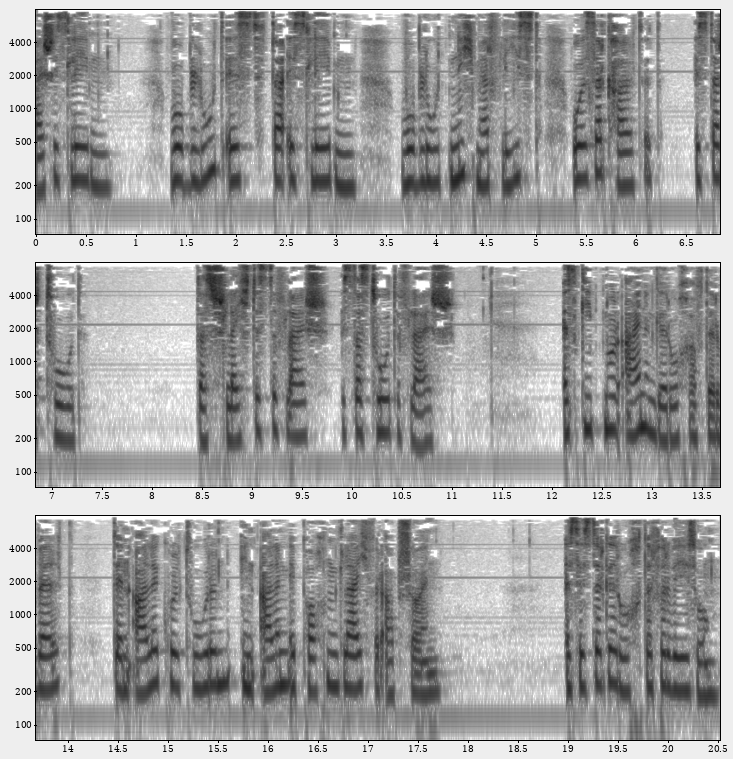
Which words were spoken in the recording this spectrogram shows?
Fleisch ist Leben. Wo Blut ist, da ist Leben. Wo Blut nicht mehr fließt, wo es erkaltet, ist der Tod. Das schlechteste Fleisch ist das tote Fleisch. Es gibt nur einen Geruch auf der Welt, den alle Kulturen in allen Epochen gleich verabscheuen. Es ist der Geruch der Verwesung,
